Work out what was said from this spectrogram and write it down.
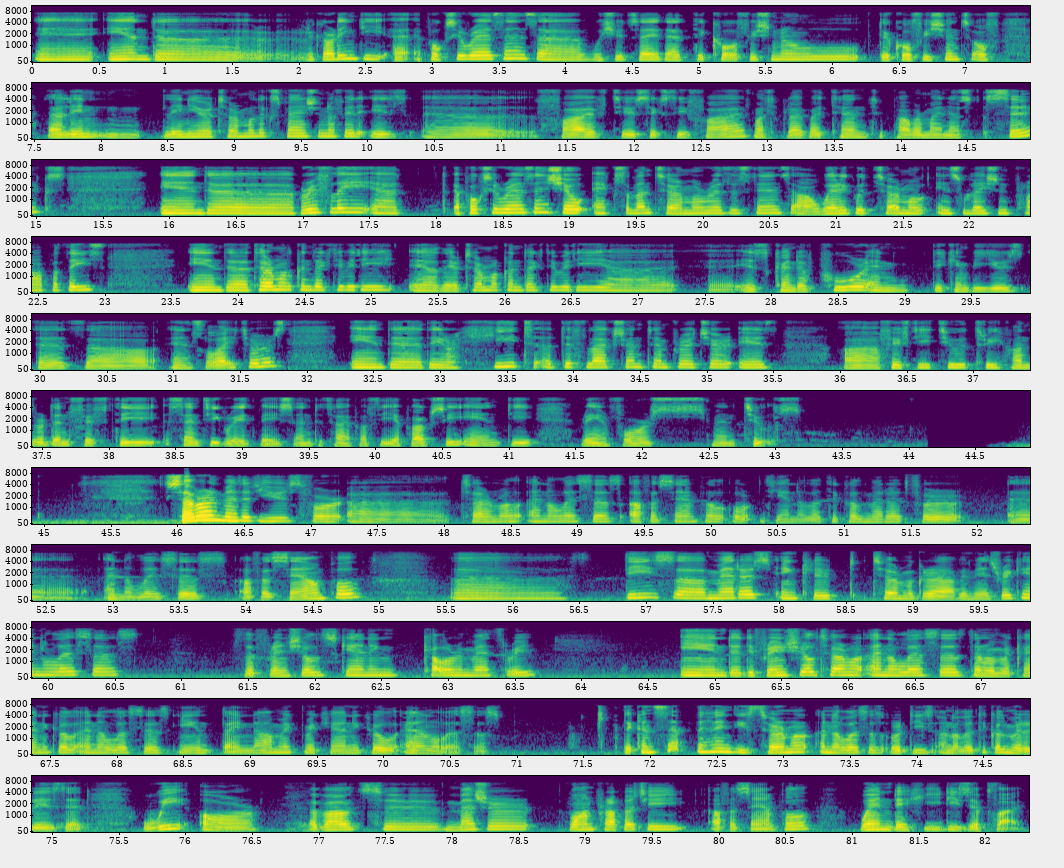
Uh, and uh, regarding the uh, epoxy resins, we should say that the coefficient the coefficient of lin linear thermal expansion of it is 5 to 65 multiplied by 10 to power minus 6. And briefly, epoxy resins show excellent thermal resistance, uh, very good thermal insulation properties, and uh, thermal conductivity, uh, their thermal conductivity uh, uh, is kind of poor and they can be used as uh, insulators. And uh, their heat deflection temperature is 50 to 350 centigrade based on the type of the epoxy and the reinforcement tools. Several methods used for uh, thermal analysis of a sample or the analytical method for uh, analysis of a sample. Uh, these uh, methods include thermogravimetric analysis, differential scanning calorimetry, and the differential thermal analysis, thermomechanical analysis, and dynamic mechanical analysis. The concept behind these thermal analysis or these analytical methods is that we are about to measure one property of a sample when the heat is applied.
